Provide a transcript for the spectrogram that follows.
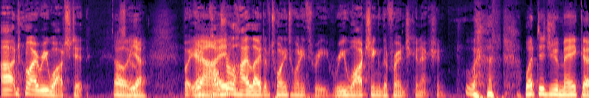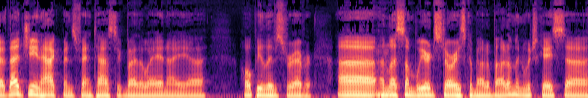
Uh, no, I rewatched it. Oh So- yeah. But yeah, Yeah, I- cultural highlight of 2023: rewatching The French Connection. what did you make of that? Gene Hackman's fantastic, by the way, and I uh, hope he lives forever. Uh, Unless some weird stories come out about him, in which case uh,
